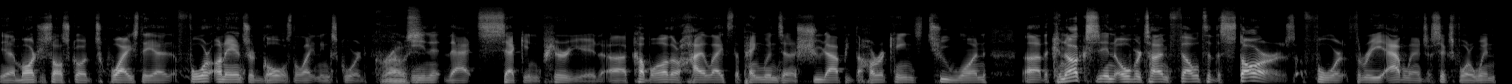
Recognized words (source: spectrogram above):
Yeah, Marchessault scored twice. They had four unanswered goals. The Lightning scored Gross. in that second period. Uh, a couple other highlights: the Penguins in a shootout beat the Hurricanes two one. Uh, the Canucks in overtime fell to the Stars four three. Avalanche a six four win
